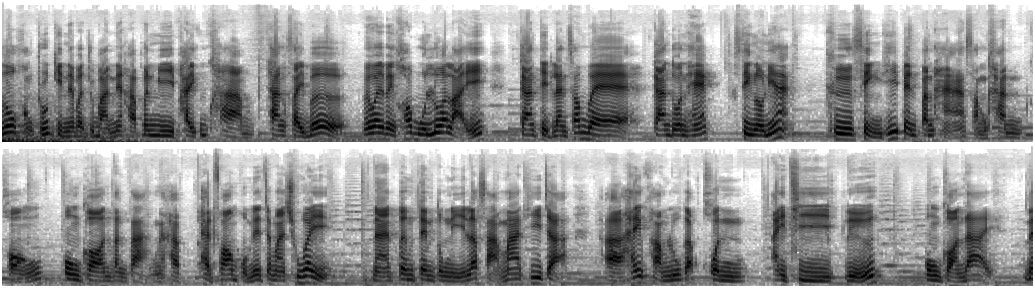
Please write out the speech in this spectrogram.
โลกของธุรกิจในปัจจุบันเนี่ยครับมันมีภัยคุกคามทางไซเบอร์ ไม่ว่าจะเป็นข้อมูลรั่วไหล การติดแรนซัมแวร์ การโดนแฮ็ก สิ่งเหล่านี้คือสิ่งที่เป็นปัญหาสำคัญขององค์กรต่างๆนะครับ แพลตฟอร์มผมเนี่ยจะมาช่วยนะเติมเต็มตรงนี้แล้วสามารถที่จะให้ความรู้กับคนไอทีหรือองค์กรได้ ใน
